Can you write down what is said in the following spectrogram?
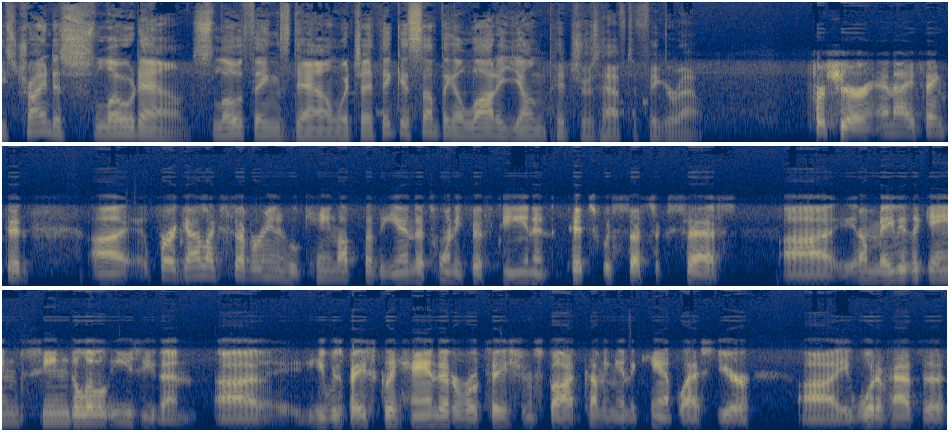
he's trying to slow down, slow things down, which I think is something a lot of young pitchers have to figure out. For sure, and I think that uh, for a guy like Severino who came up at the end of 2015 and pitched with such success, uh, you know, maybe the game seemed a little easy then. Uh, he was basically handed a rotation spot coming into camp last year. Uh, he would have had to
